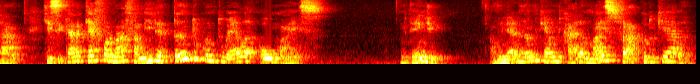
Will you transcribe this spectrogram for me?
tá? Que esse cara quer formar a família tanto quanto ela ou mais. Entende? A mulher não quer um cara mais fraco do que ela.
